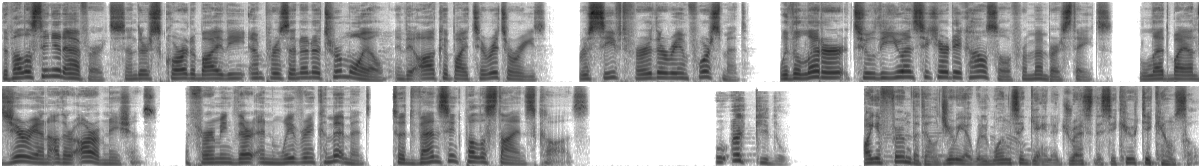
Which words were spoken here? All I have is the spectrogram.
The Palestinian efforts, underscored by the unprecedented turmoil in the occupied territories, received further reinforcement with a letter to the UN Security Council from member states, led by Algeria and other Arab nations, affirming their unwavering commitment to advancing Palestine's cause. I affirm that Algeria will once again address the Security Council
